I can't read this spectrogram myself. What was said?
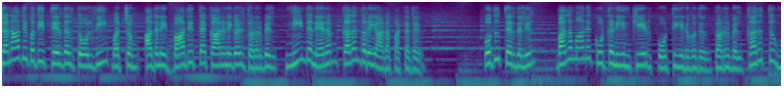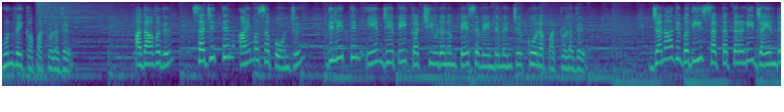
ஜனாதிபதி தேர்தல் தோல்வி மற்றும் அதனை பாதித்த காரணிகள் தொடர்பில் நீண்ட நேரம் கலந்துரையாடப்பட்டது. பொது தேர்தலில் பலமான கூட்டணியின் கீழ் போட்டியிடுவது தொடர்பில் கருத்து முன்வைக்கப்பட்டுள்ளது. அதாவது சஜித்தின் ஐமச போன்று திலீப்பின் ஏம்ஜேபி கட்சியுடனும் பேச வேண்டும் என்று கூறப்பட்டுள்ளது. ஜனாதிபதி சட்டத்தரணி ஜெயந்த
